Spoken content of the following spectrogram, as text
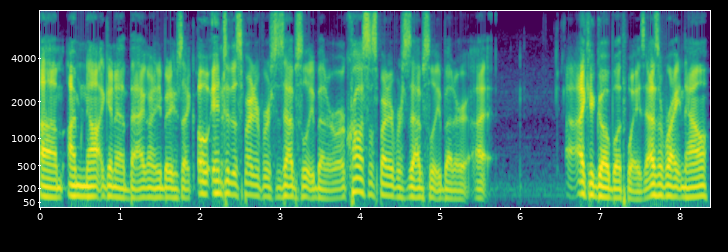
um, I'm not gonna bag on anybody who's like, oh, Into the Spider Verse is absolutely better, or Across the Spider Verse is absolutely better. I I could go both ways. As of right now,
